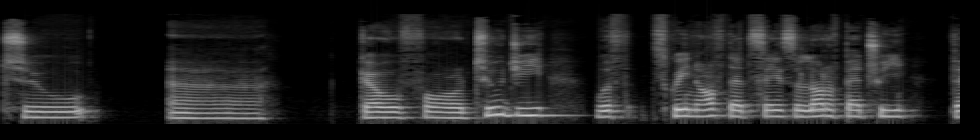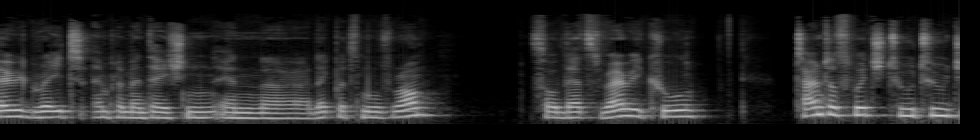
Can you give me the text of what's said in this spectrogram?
to uh, go for 2G with screen off. That saves a lot of battery. Very great implementation in uh, Liquid Smooth ROM. So that's very cool. Time to switch to 2G.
